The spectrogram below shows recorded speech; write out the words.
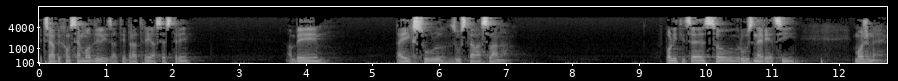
je třeba, abychom se modlili za ty bratry a sestry, aby ta jejich sůl zůstala slaná. Politice jsou různé věci možné,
